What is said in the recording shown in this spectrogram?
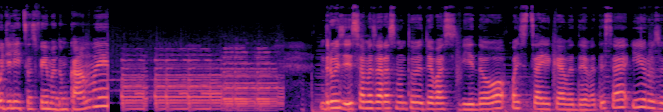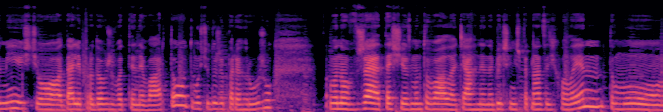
Поділіться своїми думками. Друзі, саме зараз монтую для вас відео, ось це, яке ви дивитеся, і розумію, що далі продовжувати не варто, тому що дуже перегружу. Воно вже те, що я змонтувала, тягне на більше ніж 15 хвилин, тому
